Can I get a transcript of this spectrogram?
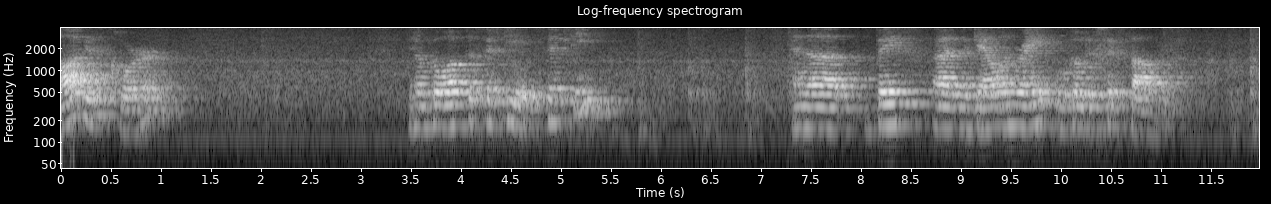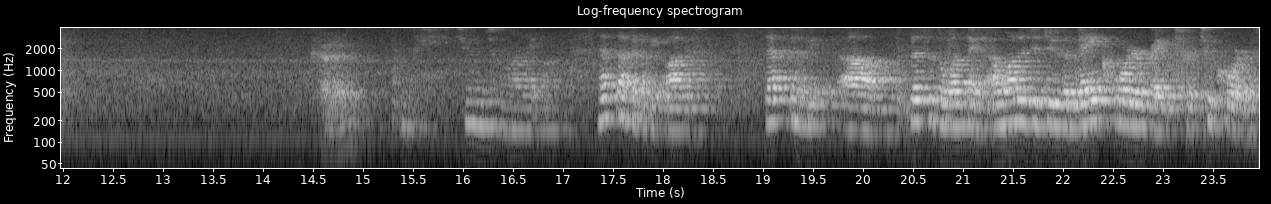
August quarter, it'll go up to fifty-eight fifty. And the base, uh, the gallon rate will go to six dollars. okay. June, July, Au- that's not gonna be August, that's gonna be, um, this is the one thing, I wanted to do the May quarter rates for two quarters.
